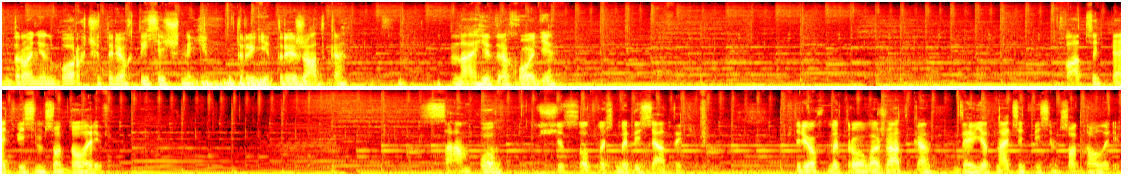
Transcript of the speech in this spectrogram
Дронінборг 4000, 3,3 жатка на гідроході. 25 800 доларів. Сампо 680 трьохметрова жатка 19 800 доларів.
